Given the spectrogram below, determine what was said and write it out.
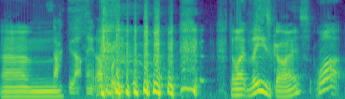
Um, Exactly that, mate. That's what you they're like these guys. What?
